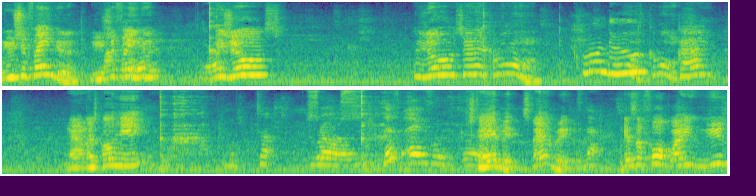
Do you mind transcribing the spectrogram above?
Use your finger. Use My your finger? finger. Yeah. It's yours. It's yours. Yeah, come on. come on, dude. on, come on, guy. Now let's go ahead. T- Bro, this eggs look good. Stab it. Stab it. Stab. It's a fork. Why you use?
